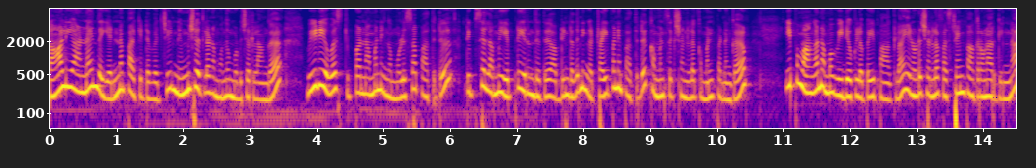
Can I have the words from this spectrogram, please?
காலியான இந்த எண்ணெய் பாக்கெட்டை வச்சு நிமிஷத்தில் நம்ம வந்து முடிச்சிடலாங்க. வீடியோவை ஸ்கிப் பண்ணாமல் நீங்கள் முழுசாக பார்த்துட்டு டிப்ஸ் எல்லாமே எப்படி இருந்தது அப்படின்றத நீங்கள் ட்ரை பண்ணி பார்த்துட்டு கமெண்ட் செக்ஷனில் கமெண்ட் பண்ணுங்கள் இப்போ வாங்க நம்ம வீடியோக்குள்ளே போய் பார்க்கலாம். என்னோட சேனலை ஃபஸ்ட் டைம் பார்க்குறவனா இருக்கீங்கன்னா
